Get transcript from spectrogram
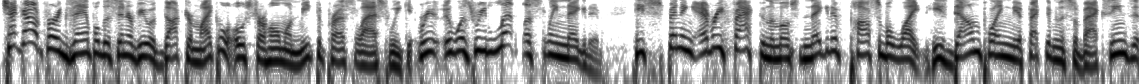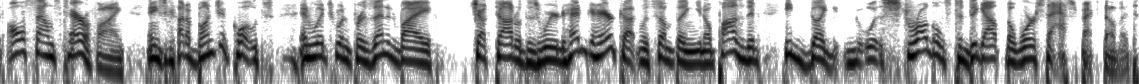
Check out, for example, this interview with Dr. Michael Osterholm on Meet the Press last week. It, re- it was relentlessly negative. He's spinning every fact in the most negative possible light. He's downplaying the effectiveness of vaccines. It all sounds terrifying. And he's got a bunch of quotes in which, when presented by Chuck Todd with his weird head haircut and with something, you know, positive, he like w- struggles to dig out the worst aspect of it.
